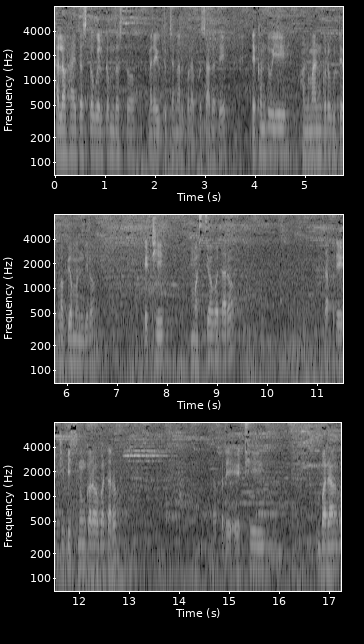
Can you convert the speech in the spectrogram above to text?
हेलो हाय दोस्तों वेलकम दोस्तों मेरा यूट्यूब चैनल पर आपको स्वागत है देखु ये हनुमान गोटे भव्य मंदिर ये मत्स्य अवतार तापर ये विष्णुकर अवतार तापर ये बराह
